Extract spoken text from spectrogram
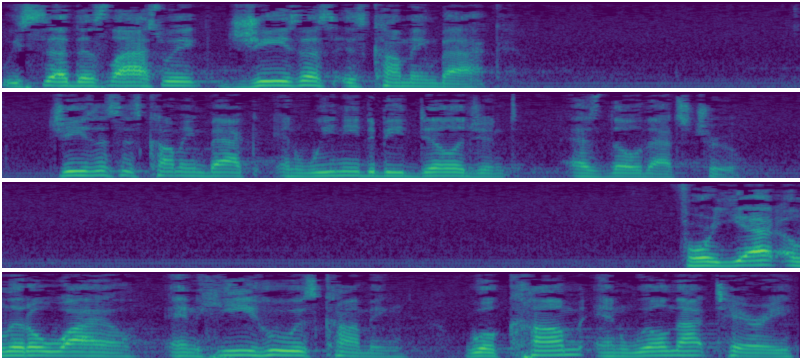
we said this last week, Jesus is coming back. Jesus is coming back and we need to be diligent as though that's true. For yet a little while, and he who is coming will come and will not tarry.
